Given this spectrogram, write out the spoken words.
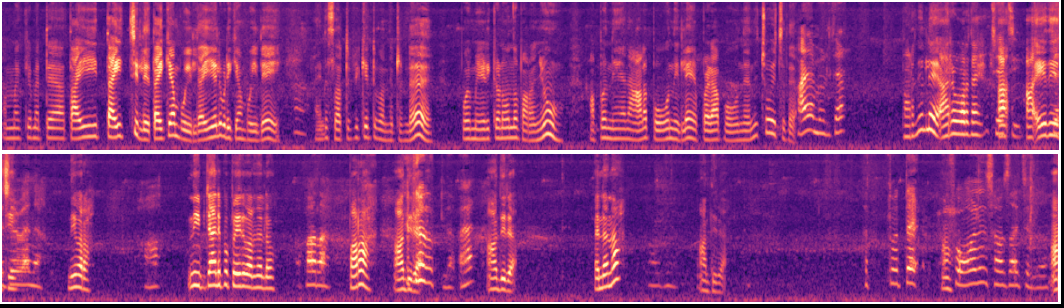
അമ്മയ്ക്ക് മറ്റേ തൈ തയ്ച്ചില്ലേ? തയ്ക്കാൻ പോയില്ലേ? തയ്യൽ പിടിക്കാൻ പോയില്ലേ? അതിന്റെ സർട്ടിഫിക്കറ്റ് വന്നിട്ടുണ്ട്. പോയി മേടിക്കണമെന്ന് പറഞ്ഞു. അപ്പം നീ നാളെ പോകുന്നില്ലേ? എപ്പോഴാണ് പോകുന്നതെന്ന് ചോദിച്ചത്. പറഞ്ഞില്ലേ? ആരോ പറഞ്ഞേ? ആ, ഏത് ചേച്ചി നീ പറ. നീ ഞാനിപ്പോ പേര് പറഞ്ഞല്ലോ. പറ. ആതിര. ആതിര. എന്നാ ആതിര. ആ. ഫോണിൽ സംസാരിച്ചത് ആ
